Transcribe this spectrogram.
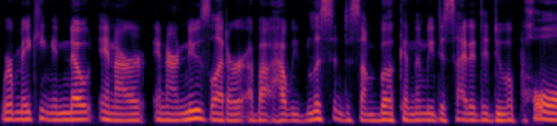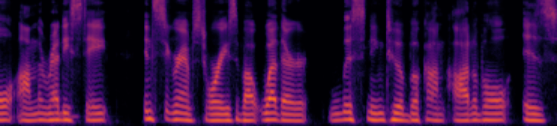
we're making a note in our in our newsletter about how we listened to some book and then we decided to do a poll on the Ready State Instagram stories about whether listening to a book on Audible is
